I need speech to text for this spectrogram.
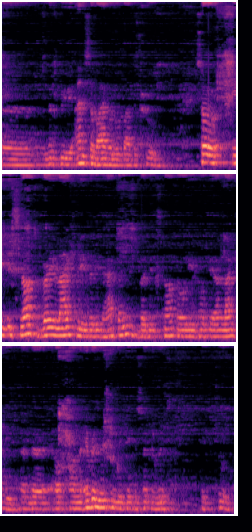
uh, be unsurvivable by the crew. So it's not very likely that it happens, but it's not only totally unlikely. And uh, on on every mission we take a certain risk. It's true.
